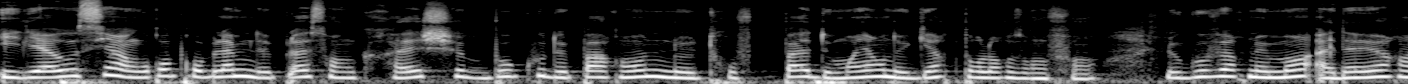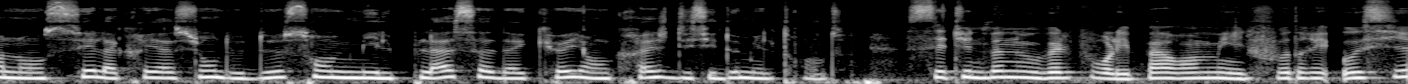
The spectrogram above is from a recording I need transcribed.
Il y a aussi un gros problème de place en crèche. Beaucoup de parents ne trouvent pas de moyens de garde pour leurs enfants. Le gouvernement a d'ailleurs annoncé la création de 200 000 places d'accueil en crèche d'ici 2030. C'est une bonne nouvelle pour les parents, mais il faudrait aussi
